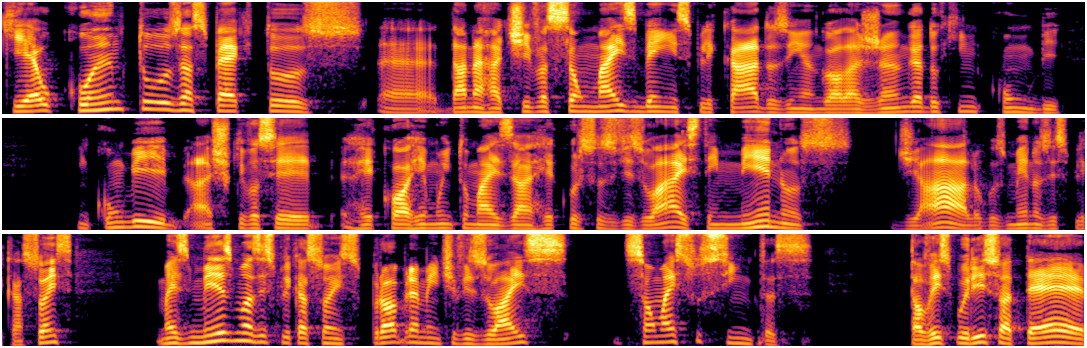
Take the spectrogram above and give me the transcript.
que é o quanto os aspectos é, da narrativa são mais bem explicados em Angola Janga do que em Cumbi. Em Cumbi, acho que você recorre muito mais a recursos visuais, tem menos diálogos, menos explicações, mas mesmo as explicações propriamente visuais são mais sucintas. Talvez por isso até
